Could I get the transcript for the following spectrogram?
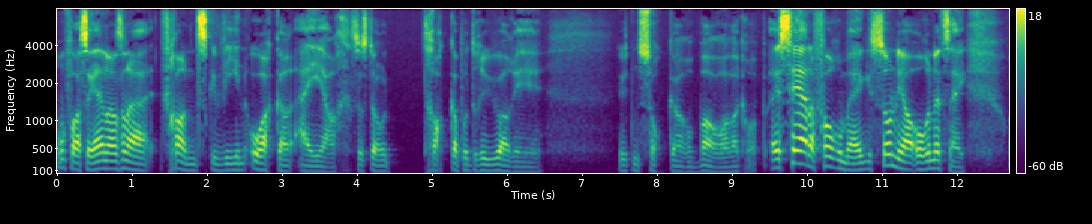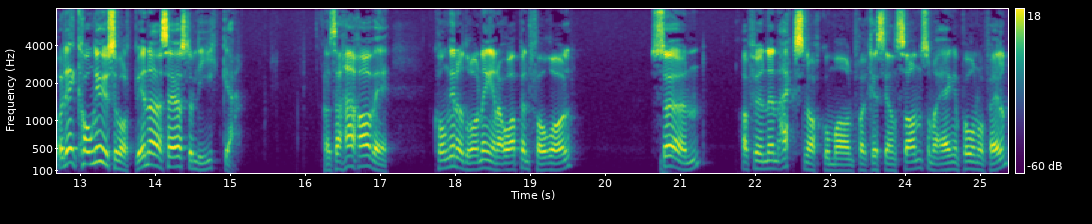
hun får seg en eller annen sånn fransk vinåkereier som står og trakker på druer i, uten sokker og bar overkropp. Jeg ser det for meg. Sonja har ordnet seg. Og det kongehuset vårt begynner seriøst å like. Altså, her har vi kongen og dronningen har åpent forhold. Sønnen har funnet en eksnarkoman fra Kristiansand som har egen pornofilm,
